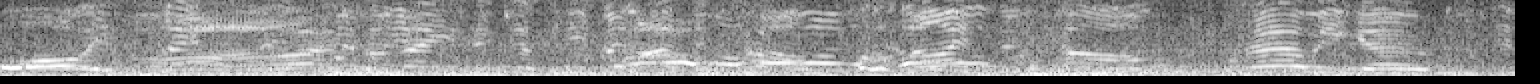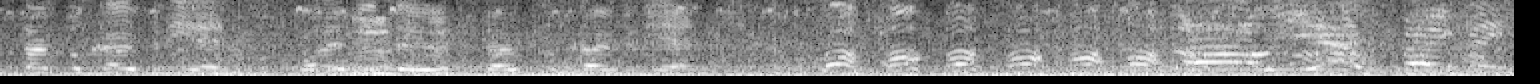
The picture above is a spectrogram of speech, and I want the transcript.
Oh, it slips. Oh, it that's amazing. Just keep it nice and calm. Nice and calm. There. do, don't look over the edge. Whatever you do, don't look over the edge. oh, yes, baby!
